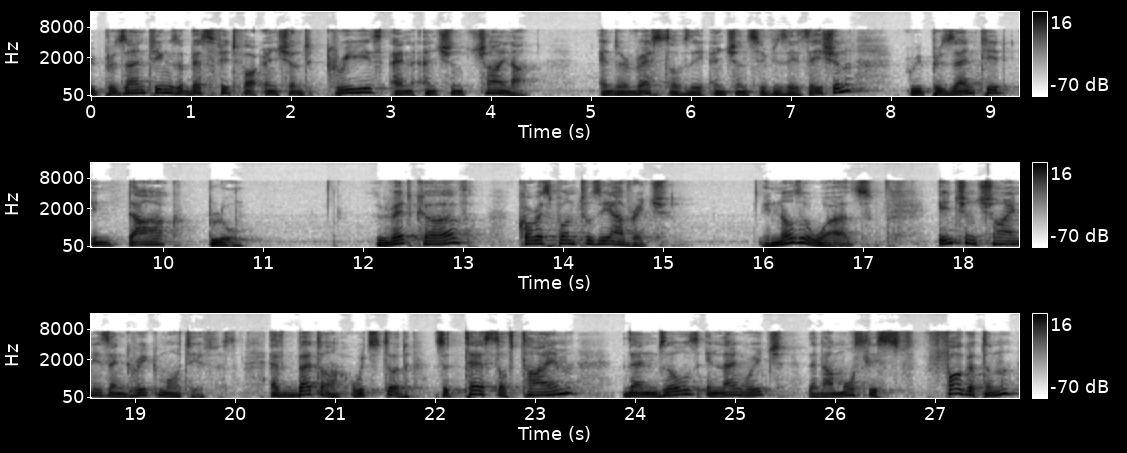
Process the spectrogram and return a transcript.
representing the best fit for ancient Greece and ancient China, and the rest of the ancient civilization represented in dark blue. The red curve corresponds to the average. In other words, ancient Chinese and Greek motifs have better withstood the test of time than those in language that are mostly forgotten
